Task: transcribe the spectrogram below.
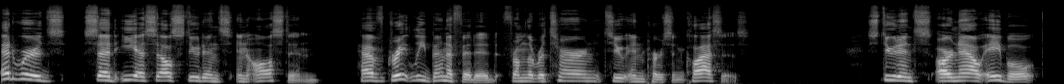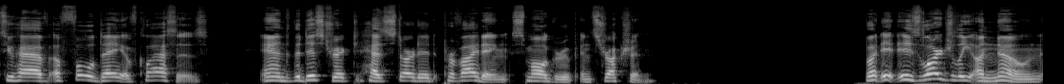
Edwards said ESL students in Austin have greatly benefited from the return to in person classes. Students are now able to have a full day of classes, and the district has started providing small group instruction. But it is largely unknown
